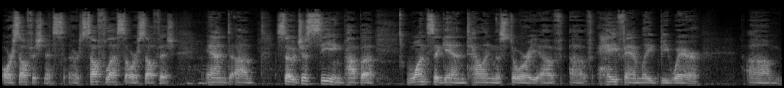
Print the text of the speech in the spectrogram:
or selfishness, or selfless or selfish. Mm-hmm. And um, so just seeing Papa once again telling the story of, of hey, family, beware. Um,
